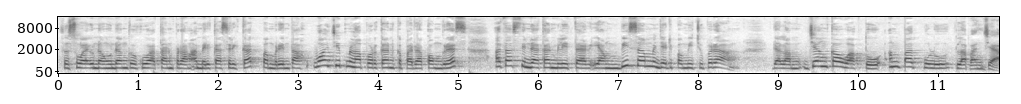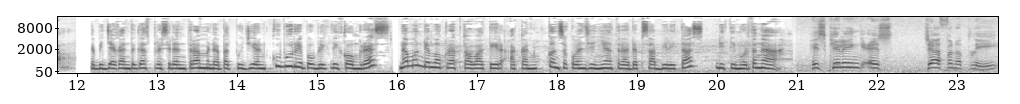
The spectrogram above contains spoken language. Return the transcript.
Sesuai Undang-Undang Kekuatan Perang Amerika Serikat, pemerintah wajib melaporkan kepada Kongres atas tindakan militer yang bisa menjadi pemicu perang dalam jangka waktu 48 jam. Kebijakan tegas Presiden Trump mendapat pujian kubu Republik di Kongres, namun Demokrat khawatir akan konsekuensinya terhadap stabilitas di Timur Tengah. His killing is definitely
